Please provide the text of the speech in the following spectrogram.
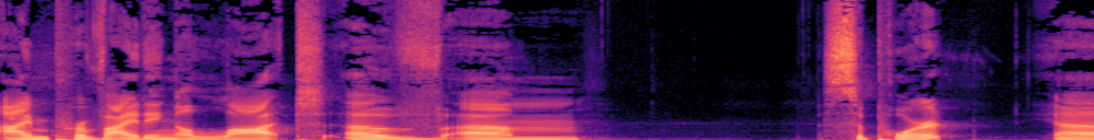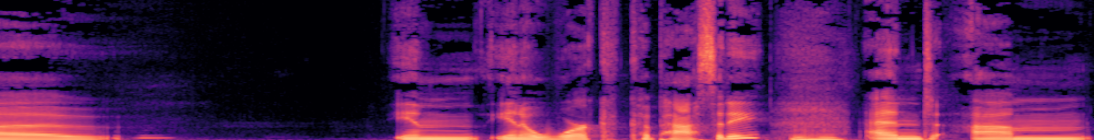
I'm providing a lot of um support uh, in in a work capacity, and um,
